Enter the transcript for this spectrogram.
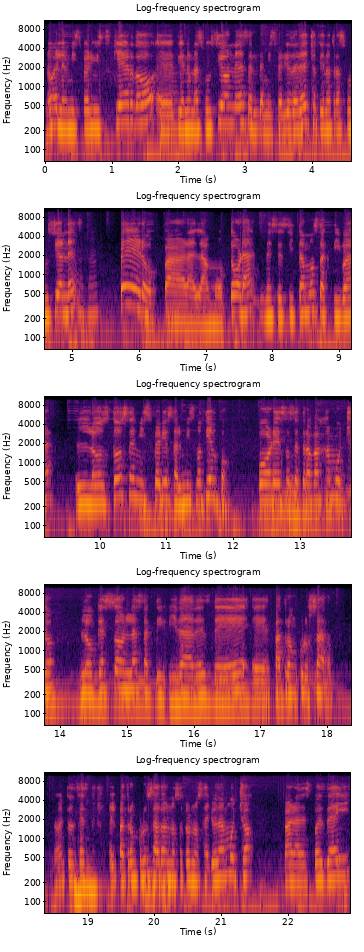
¿no? El hemisferio izquierdo eh, tiene unas funciones, el hemisferio derecho tiene otras funciones, pero para la motora necesitamos activar los dos hemisferios al mismo tiempo. Por eso se trabaja mucho lo que son las actividades de eh, patrón cruzado. ¿no? Entonces, el patrón cruzado a nosotros nos ayuda mucho para después de ahí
